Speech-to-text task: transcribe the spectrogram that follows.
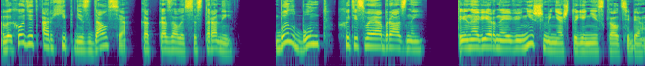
Выходит, Архип не сдался, как казалось со стороны. Был бунт, хоть и своеобразный. Ты, наверное, винишь меня, что я не искал тебя.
